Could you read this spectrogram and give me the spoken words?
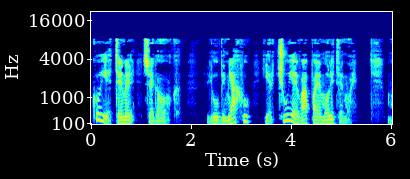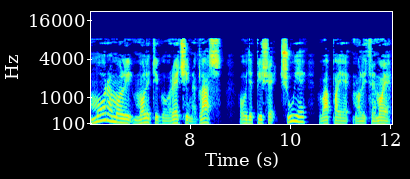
Koji je temelj svega ovog? Ljubim Jahvu jer čuje vapaje molitve moje. Moramo li moliti govoreći na glas? Ovdje piše čuje vapaje molitve moje,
